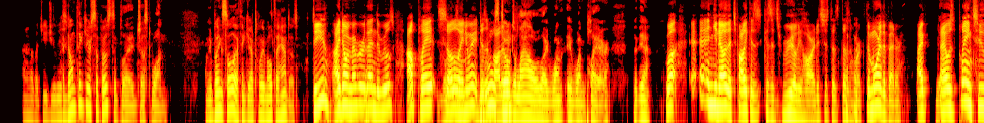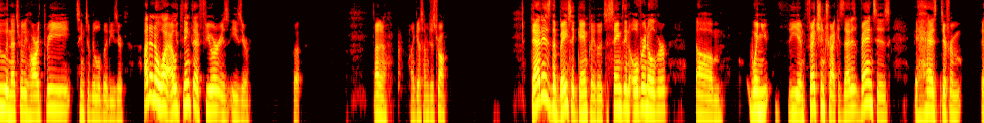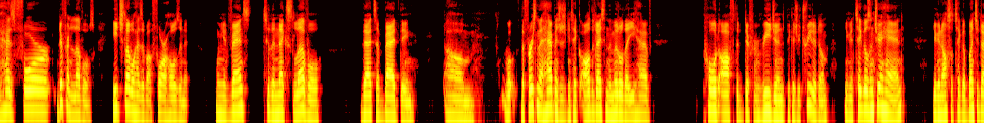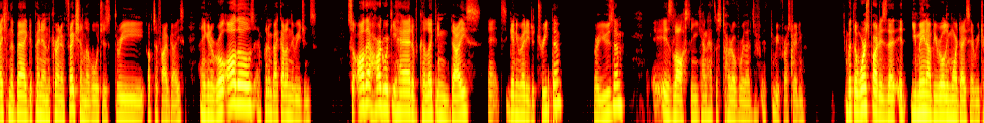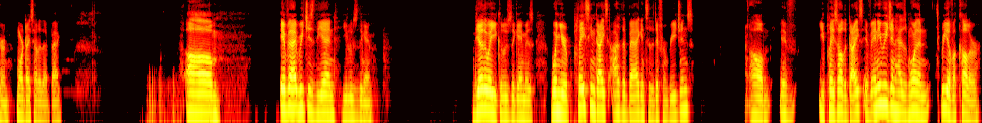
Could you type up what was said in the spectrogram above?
I don't know about you, Julius. I don't think you're supposed to play just one. When you're playing solo, I think you have to play multi-handed. Do you? I don't remember Yeah. that in the rules. I'll play it solo the- anyway. It doesn't rules bother don't me. allow like one eh, one player, but yeah, Well, and you know that's probably because because it's really hard. It just does, doesn't work. The more, the better. I Yeah. I was playing two, and that's really hard. Three seems to be a little bit easier. I don't know why. I would think that fewer is easier, but I don't know. I guess I'm just wrong. That is the basic gameplay, though. It's the same thing over and over. Um, when you the infection track as that advances, it has different. It has four different levels. Each level has about four holes in it. When you advance to the next level, that's a bad thing. Um, wh- the first thing that happens is you can take all the dice in the middle that you have pulled off the different regions because you treated them. Going to take those into your hand. You can also take a bunch of dice from the bag depending on the current infection level, which is three up to five dice. And you're going to roll all those and put them back out on the regions. So all that hard work you had of collecting dice and getting ready to treat them or use them is lost, and you kind of have to start over with that. It can be frustrating. But the worst part is that it you may not be rolling more dice every turn, more dice out of that bag. Um, if that reaches the end, you lose the game. The other way you could lose the game is when you're placing dice out of the bag into the different regions. Um, if you place all the dice, if any region has more than three of a color,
